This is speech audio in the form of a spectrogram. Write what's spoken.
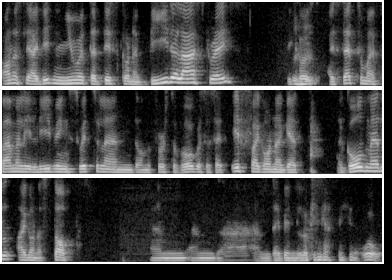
honestly, I didn't knew it that this gonna be the last race because mm-hmm. I said to my family leaving Switzerland on the first of August, I said, if I'm gonna get a gold medal, I'm gonna stop. And and uh, and they've been looking at me, whoa.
